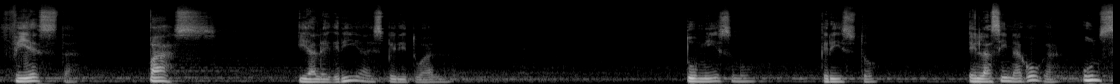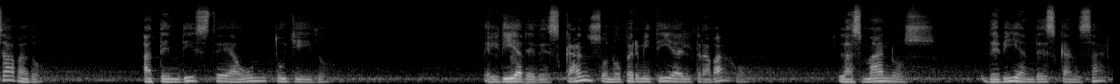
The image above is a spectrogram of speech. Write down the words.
fiesta, paz y alegría espiritual. Tú mismo, Cristo, en la sinagoga, un sábado, atendiste a un tullido. El día de descanso no permitía el trabajo. Las manos debían descansar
